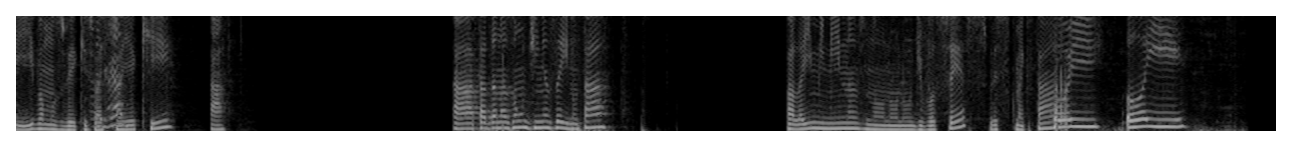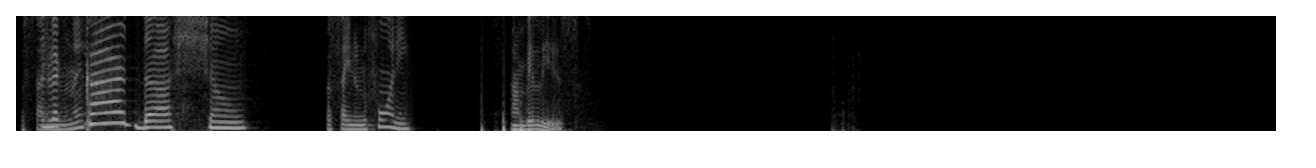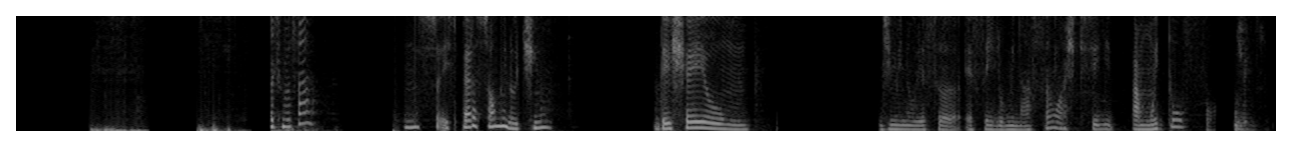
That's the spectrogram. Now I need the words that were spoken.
Aí. Vamos ver que isso vai sair aqui. Tá. Tá, tá dando as ondinhas aí, não tá? Fala aí, meninas, no, no, no de vocês. Vê se como é que tá. Oi. Oi. Tá saindo, né? Kardashian. Tá saindo no fone? Ah, beleza. Pode começar? Não sei, espera só um minutinho. Deixa eu diminuir essa, essa iluminação. Acho que se tá muito forte aqui.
